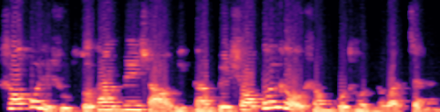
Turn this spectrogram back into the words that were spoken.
সকলে সুস্থ থাকবে, স্বাভাবিক থাকবে। সকলকে অসংখ্য ধন্যবাদ জানাই।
